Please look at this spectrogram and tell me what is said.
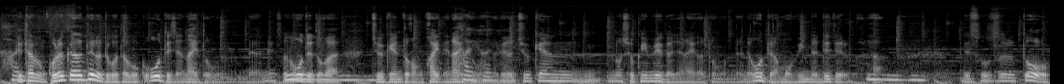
はい。で多分これから出るってことは僕大手じゃないと思うんだよね。その大手とかうん中堅とかも書いてないと思うんだけど、はいはいはい。中堅の食品メーカーじゃないかと思うんだよね。大手はもうみんな出てるから、うん。でそうすると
